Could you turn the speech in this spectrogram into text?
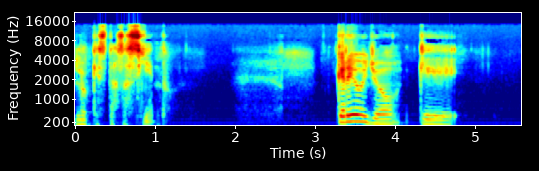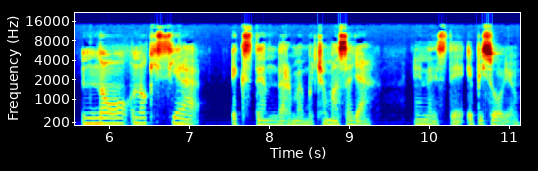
lo que estás haciendo. Creo yo que no, no quisiera extenderme mucho más allá en este episodio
